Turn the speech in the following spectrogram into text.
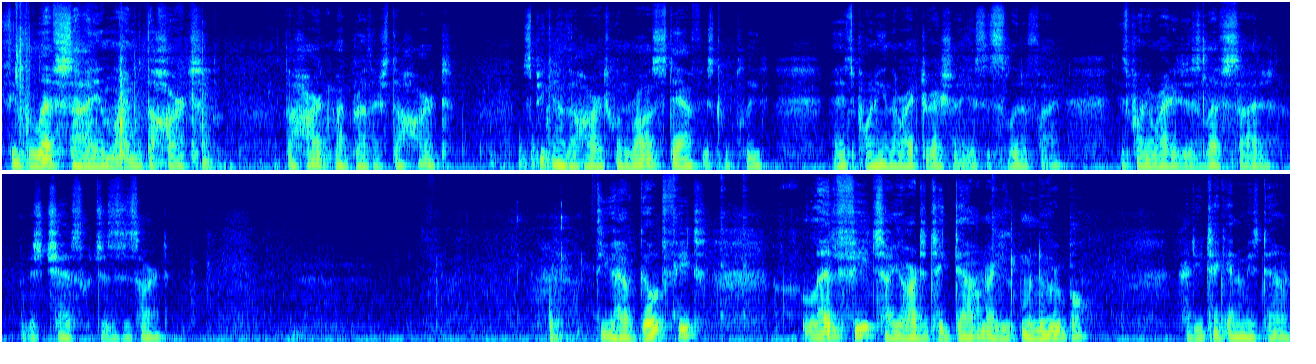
Think the left side in line with the heart. The heart, my brothers, the heart. Speaking of the heart, when Ra's staff is complete and it's pointing in the right direction, I guess it's solidified. He's pointing right at his left side of his chest, which is his heart. Do you have goat feet? Lead feet. Are you hard to take down? Are you maneuverable? How do you take enemies down?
